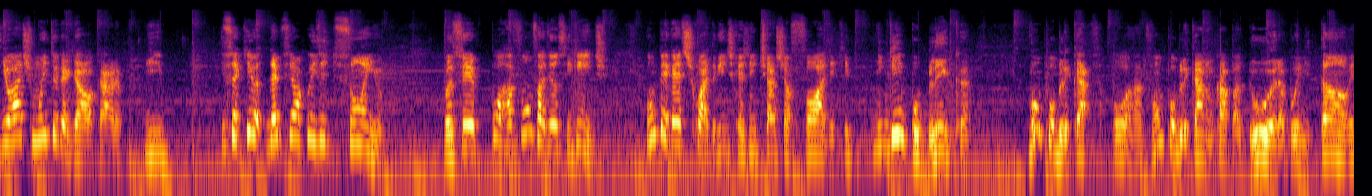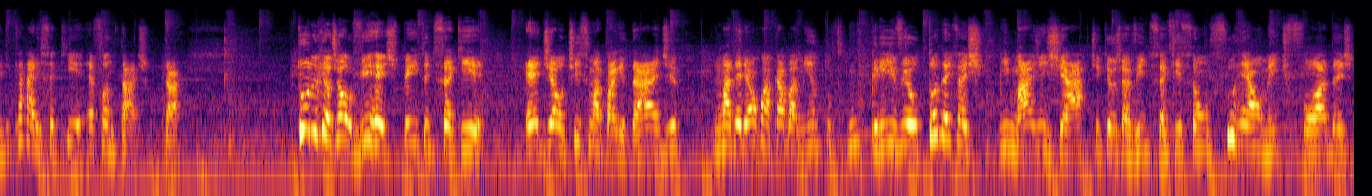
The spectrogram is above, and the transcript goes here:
e, eu acho muito legal, cara. E isso aqui deve ser uma coisa de sonho. Você, porra, vamos fazer o seguinte: vamos pegar esses quadrinhos que a gente acha foda e que ninguém publica. Vamos publicar essa porra? Vamos publicar num capa dura, bonitão. Cara, isso aqui é fantástico, tá? Tudo que eu já ouvi a respeito disso aqui é de altíssima qualidade. Material com acabamento incrível. Todas as imagens de arte que eu já vi disso aqui são surrealmente fodas.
